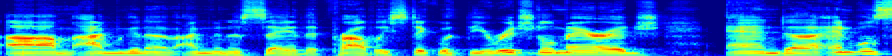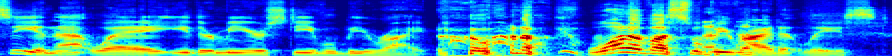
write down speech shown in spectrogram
Um, I'm gonna I'm gonna say that probably stick with the original marriage and uh, and we'll see. In that way, either me or Steve will be right. one, of, one of us will be right at least.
